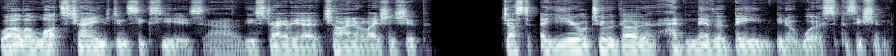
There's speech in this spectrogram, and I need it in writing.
Well, a lot's changed in six years. Uh, the Australia China relationship just a year or two ago had never been in a worse position.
